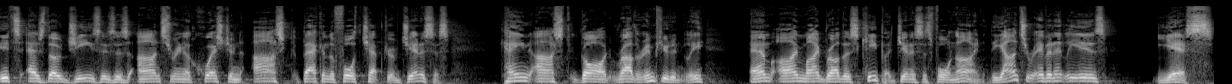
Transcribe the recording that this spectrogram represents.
It's as though Jesus is answering a question asked back in the fourth chapter of Genesis. Cain asked God rather impudently, Am I my brother's keeper? Genesis 4 9. The answer evidently is Yes.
